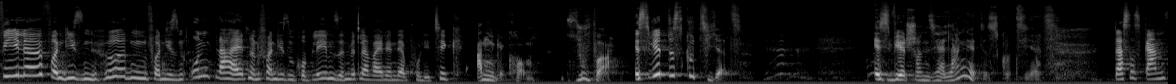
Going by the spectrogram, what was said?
Viele von diesen Hürden, von diesen Unklarheiten und von diesen Problemen sind mittlerweile in der Politik angekommen. Super. Es wird diskutiert. Es wird schon sehr lange diskutiert. Das, ist ganz,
